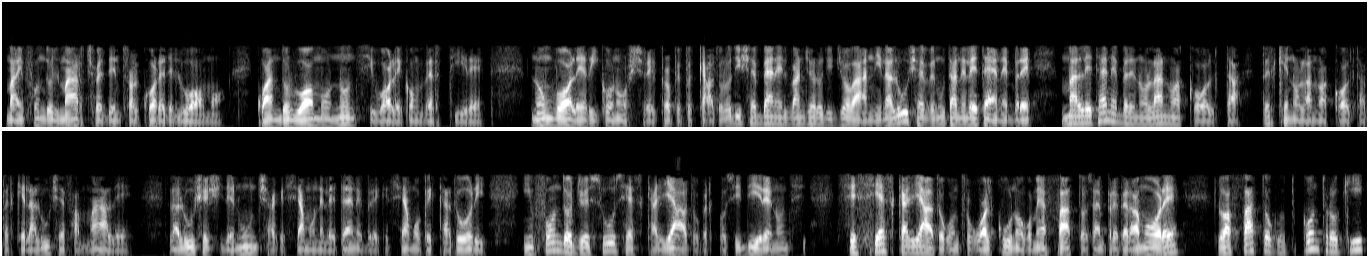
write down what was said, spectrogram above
ma in fondo il marcio è dentro al cuore dell'uomo, quando l'uomo non si vuole convertire, non vuole riconoscere il proprio peccato. Lo dice bene il Vangelo di Giovanni, la luce è venuta nelle tenebre, ma le tenebre non l'hanno accolta. Perché non l'hanno accolta? Perché la luce fa male. La luce ci denuncia che siamo nelle tenebre, che siamo peccatori. In fondo Gesù si è scagliato, per così dire, si, se si è scagliato contro qualcuno come ha fatto sempre per amore, lo ha fatto contro chi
